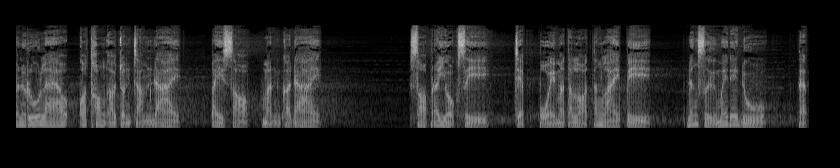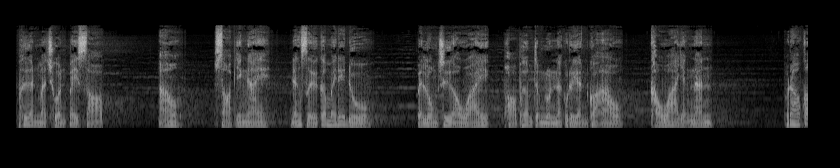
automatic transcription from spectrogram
มันรู้แล้วก็ท่องเอาจนจำได้ ไปสอบมันก็ได้ สอบประโยคสี่เจ็บป่วยมาตลอดตั้งหลายปี หนังสือไม่ได้ดู แต่เพื่อนมาชวนไปสอบ เอา สอบยังไง หนังสือก็ไม่ได้ดู ไปลงชื่อเอาไว้ พอเพิ่มจำนวนนักเรียนก็เอา เขาว่าอย่างนั้น เราก็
